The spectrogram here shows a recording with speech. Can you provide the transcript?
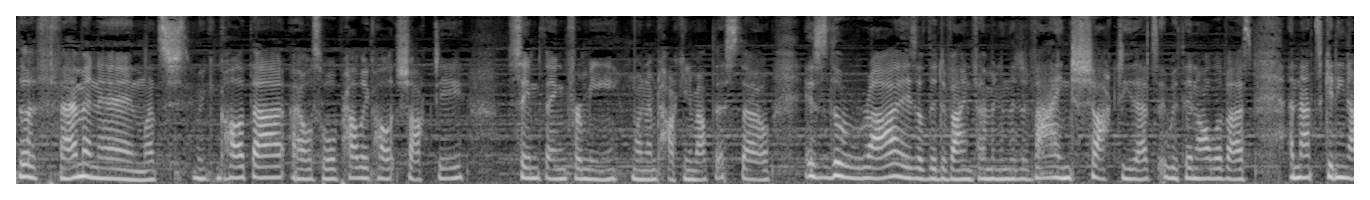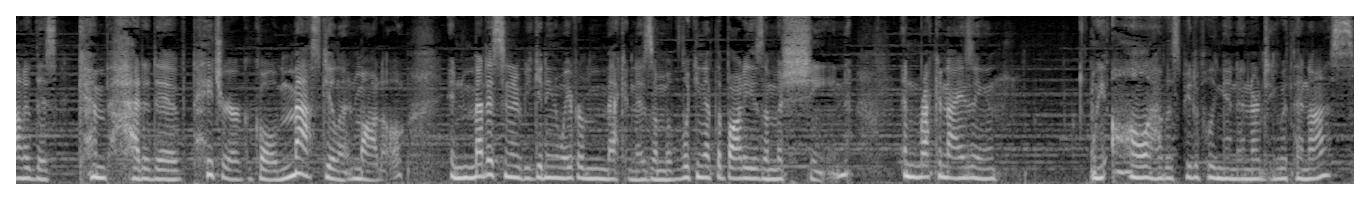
the feminine, let's we can call it that. I also will probably call it Shakti same thing for me when I'm talking about this, though, is the rise of the divine feminine, the divine Shakti that's within all of us. And that's getting out of this competitive, patriarchal, masculine model. In medicine, it'd be getting away from mechanism of looking at the body as a machine and recognizing we all have this beautiful yin energy within us.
